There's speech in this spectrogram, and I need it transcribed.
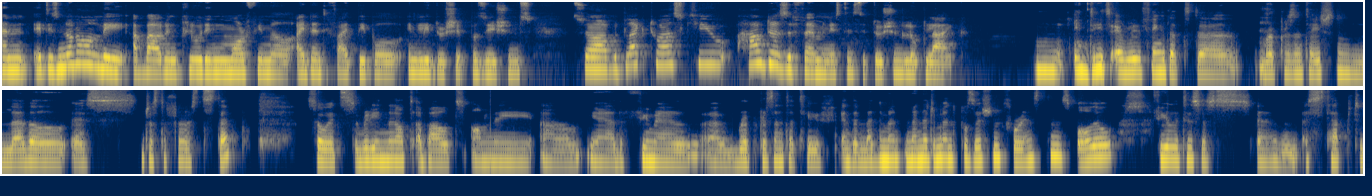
And it is not only about including more female identified people in leadership positions. So I would like to ask you how does a feminist institution look like? Mm, indeed, I really think that the representation level is just a first step. So it's really not about only, um, yeah, the female uh, representative in the management, management position, for instance, although I feel it is a, um, a step to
